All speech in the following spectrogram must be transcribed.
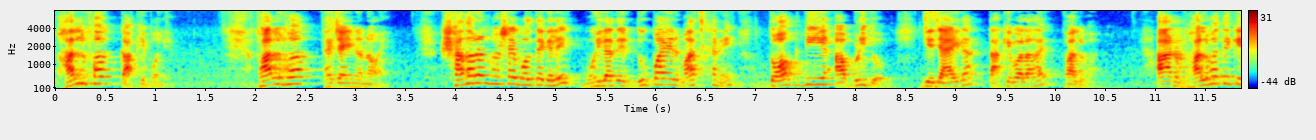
ভালভা কাকে বলে। ভালভা ভ্যাজাইনা নয়। সাধারণ ভাষায় বলতে গেলে মহিলাদের দু পায়ের মাঝখানে ত্বক দিয়ে আবৃত যে জায়গা তাকে বলা হয় ভালভা আর ভালভা থেকে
